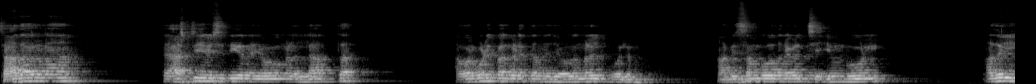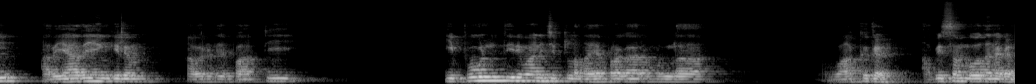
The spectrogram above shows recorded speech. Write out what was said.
സാധാരണ രാഷ്ട്രീയ വിശദീകരണ യോഗങ്ങളല്ലാത്ത അവർ കൂടി പങ്കെടുക്കുന്ന യോഗങ്ങളിൽ പോലും അഭിസംബോധനകൾ ചെയ്യുമ്പോൾ അതിൽ അറിയാതെയെങ്കിലും അവരുടെ പാർട്ടി ഇപ്പോൾ തീരുമാനിച്ചിട്ടുള്ള നയപ്രകാരമുള്ള വാക്കുകൾ അഭിസംബോധനകൾ.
